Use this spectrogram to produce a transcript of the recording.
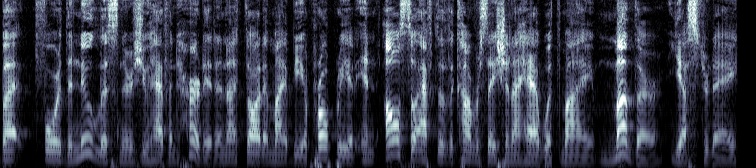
But for the new listeners, you haven't heard it, and I thought it might be appropriate. And also, after the conversation I had with my mother yesterday,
